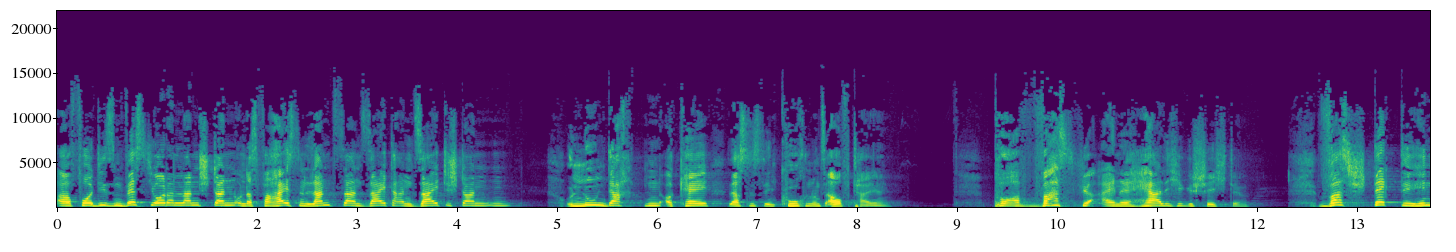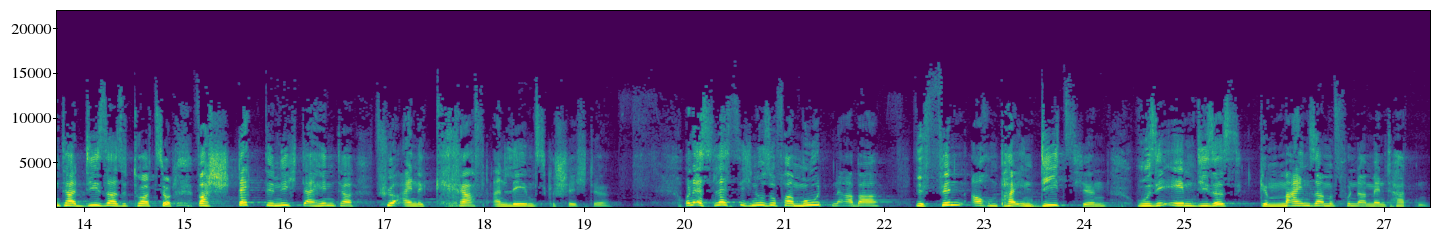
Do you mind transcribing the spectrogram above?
äh, vor diesem Westjordanland standen und das verheißene Land sahen, Seite an Seite standen und nun dachten, okay, lass uns den Kuchen uns aufteilen. Boah, was für eine herrliche Geschichte. Was steckte hinter dieser Situation? Was steckte nicht dahinter für eine Kraft an Lebensgeschichte? Und es lässt sich nur so vermuten, aber wir finden auch ein paar Indizien, wo sie eben dieses gemeinsame Fundament hatten.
